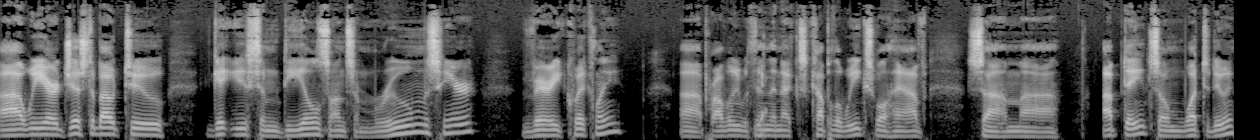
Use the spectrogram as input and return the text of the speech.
Uh, we are just about to get you some deals on some rooms here very quickly. Uh, probably within the next couple of weeks, we'll have some uh, updates on what to do.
